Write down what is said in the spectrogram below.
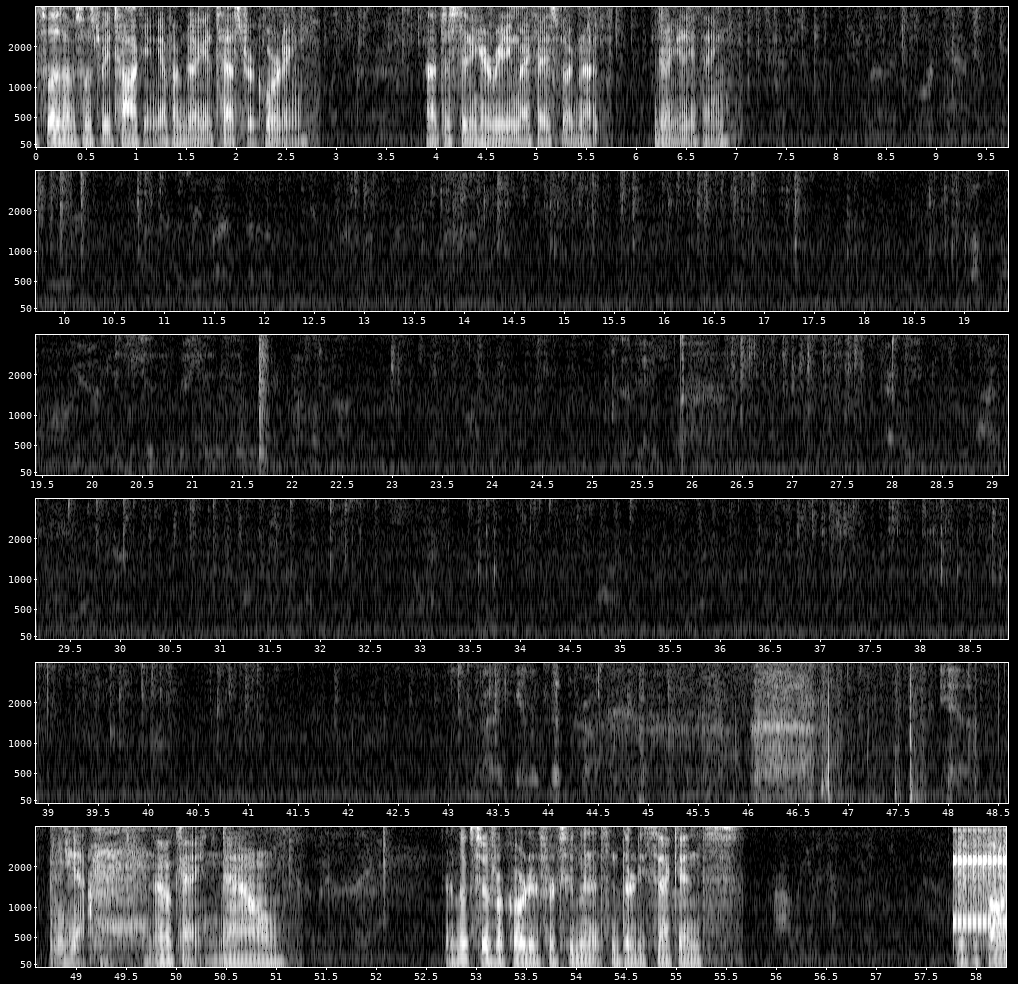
I suppose I'm supposed to be talking if I'm doing a test recording. Not just sitting here reading my Facebook, not doing anything. Yeah. Okay. Now, it looks to have recorded for two minutes and 30 seconds with the phone on.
